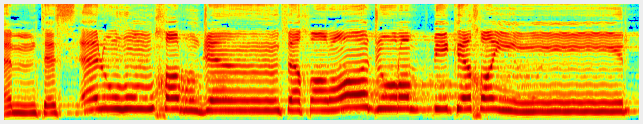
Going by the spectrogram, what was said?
أم تسألهم خرجا فخراج ربك خير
